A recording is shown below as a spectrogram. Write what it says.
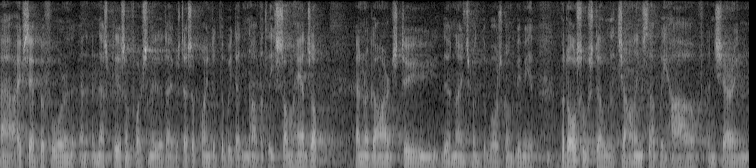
Uh, I've said before in, in, in this place, unfortunately, that I was disappointed that we didn't have at least some heads up in regards to the announcement that was going to be made, but also still the challenge that we have in sharing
